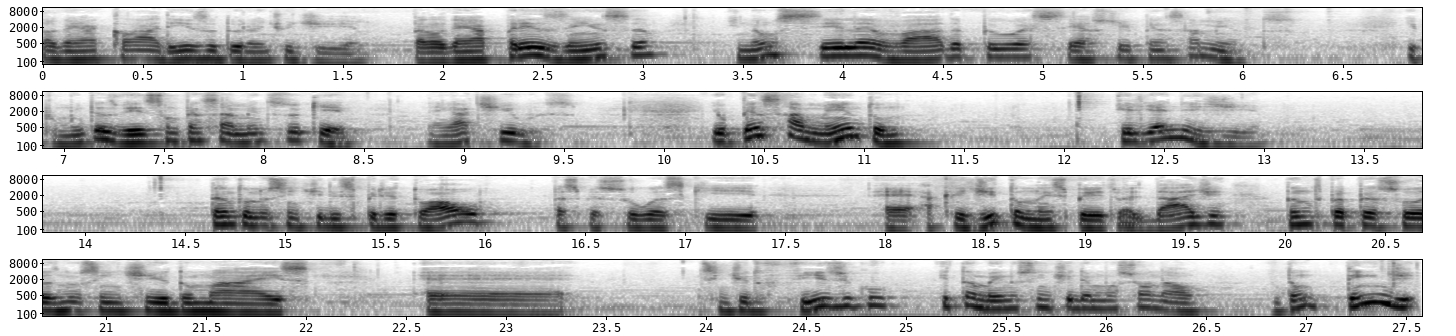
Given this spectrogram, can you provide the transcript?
para ganhar clareza durante o dia, para ganhar presença e não ser levada pelo excesso de pensamentos. E por muitas vezes são pensamentos o quê? Negativos. E o pensamento, ele é energia. Tanto no sentido espiritual, para as pessoas que é, acreditam na espiritualidade, tanto para pessoas no sentido mais é, sentido físico e também no sentido emocional. Então tende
